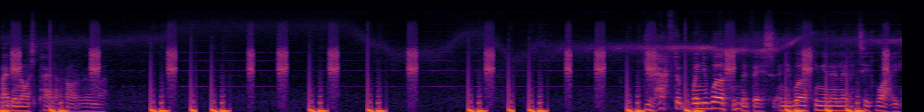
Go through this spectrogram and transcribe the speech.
maybe a nice pad, I can't remember. Have to, when you're working with this and you're working in a limited way,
